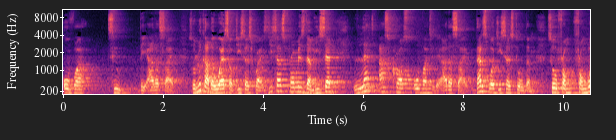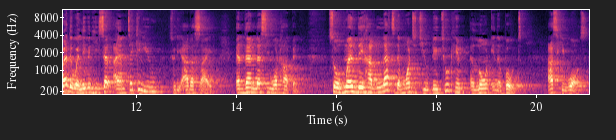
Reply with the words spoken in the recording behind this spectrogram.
over to the other side. So look at the words of Jesus Christ. Jesus promised them, He said, Let us cross over to the other side. That's what Jesus told them. So from, from where they were living, He said, I am taking you to the other side. And then let's see what happened. So when they had left the multitude, they took him alone in a boat, as he was.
